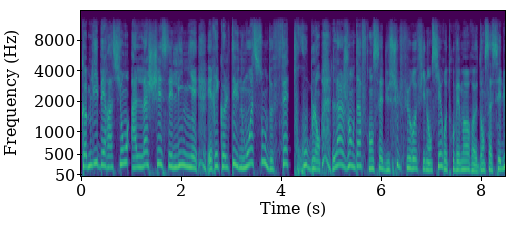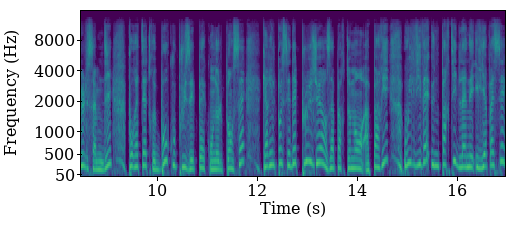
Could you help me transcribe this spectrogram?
comme Libération, a lâché ses limiers et récolté une moisson de faits troublants. L'agenda français du sulfureux financier, retrouvé mort dans sa cellule samedi, pourrait être beaucoup plus épais qu'on ne le pensait, car il possédait plusieurs appartements à Paris où il vivait une partie de l'année. Il y a passé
